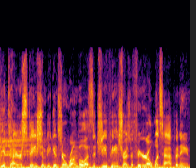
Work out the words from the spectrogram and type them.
The entire station begins to rumble as the GP tries to figure out what's happening.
